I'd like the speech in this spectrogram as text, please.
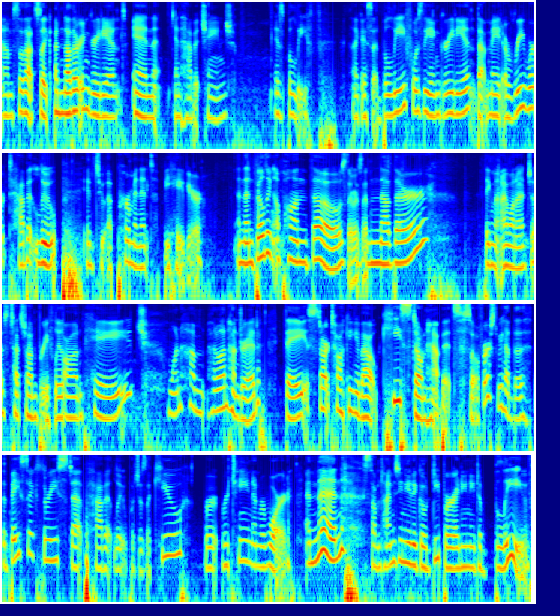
Um, so that's like another ingredient in in habit change is belief. Like I said, belief was the ingredient that made a reworked habit loop into a permanent behavior. And then building upon those, there was another thing that I want to just touch on briefly. On page 100, they start talking about keystone habits. So, first we had the, the basic three step habit loop, which is a cue, r- routine, and reward. And then sometimes you need to go deeper and you need to believe.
